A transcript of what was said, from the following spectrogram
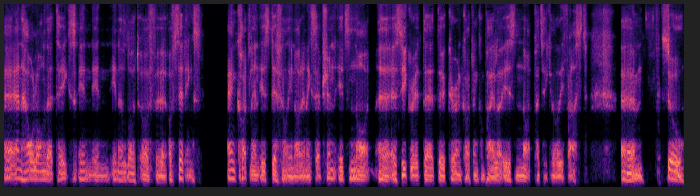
uh, and how long that takes in in in a lot of uh, of settings. And Kotlin is definitely not an exception. It's not uh, a secret that the current Kotlin compiler is not particularly fast. Um, so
